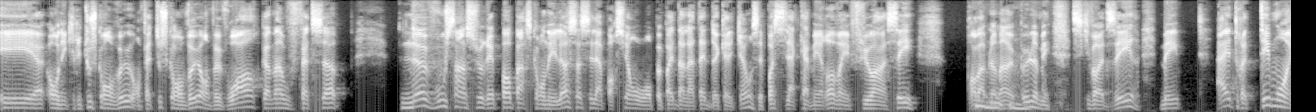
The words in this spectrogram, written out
Et euh, on écrit tout ce qu'on veut, on fait tout ce qu'on veut, on veut voir comment vous faites ça ne vous censurez pas parce qu'on est là. Ça, c'est la portion où on peut pas être dans la tête de quelqu'un. On ne sait pas si la caméra va influencer, probablement un peu, là, mais ce qu'il va dire. Mais être témoin,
